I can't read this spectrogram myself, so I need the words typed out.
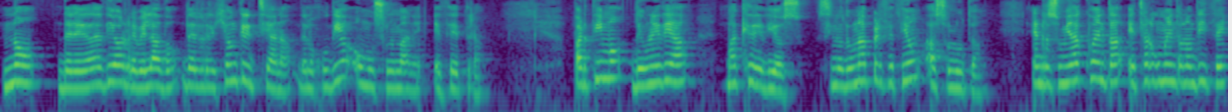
no de la idea de Dios revelado de la religión cristiana, de los judíos o musulmanes, etc. Partimos de una idea más que de Dios, sino de una perfección absoluta. En resumidas cuentas, este argumento nos dice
